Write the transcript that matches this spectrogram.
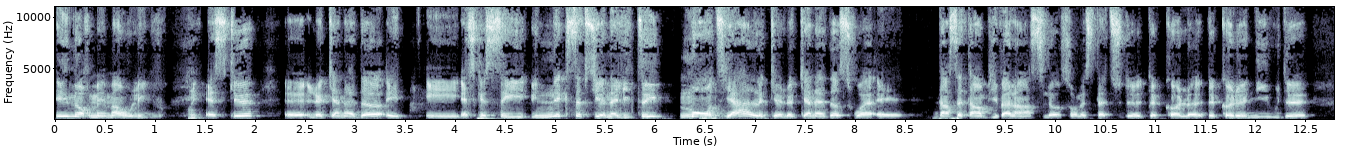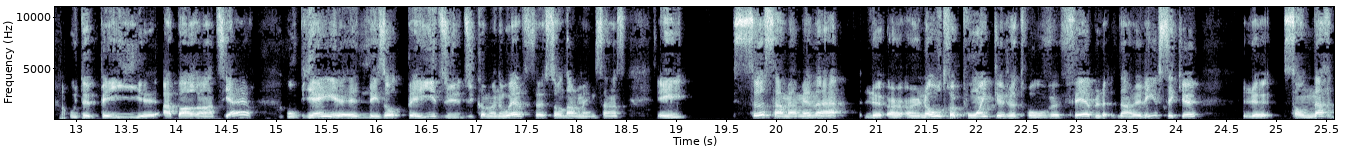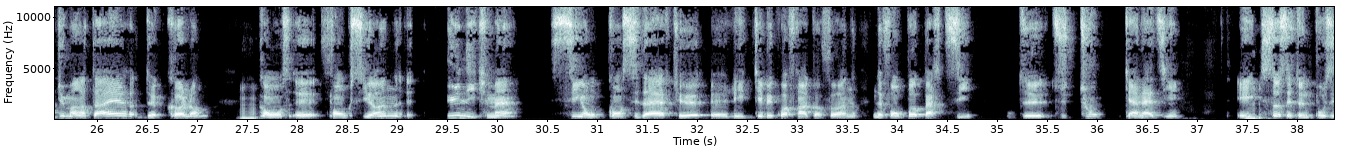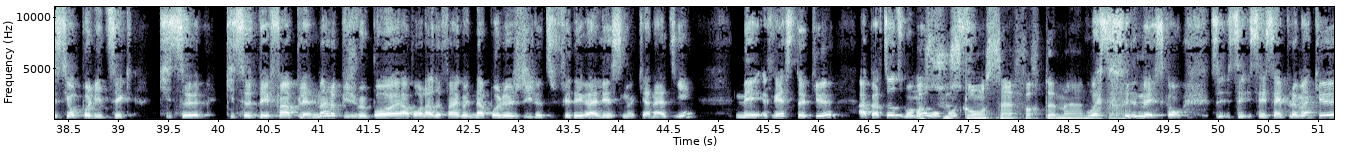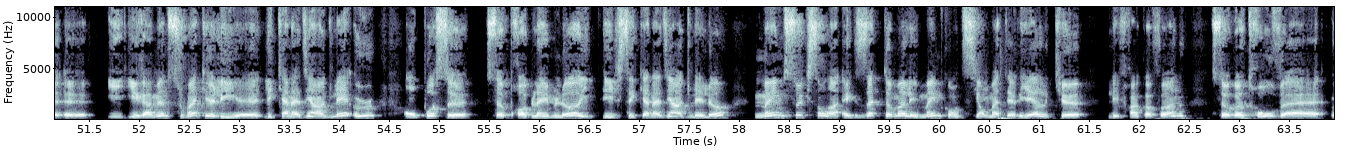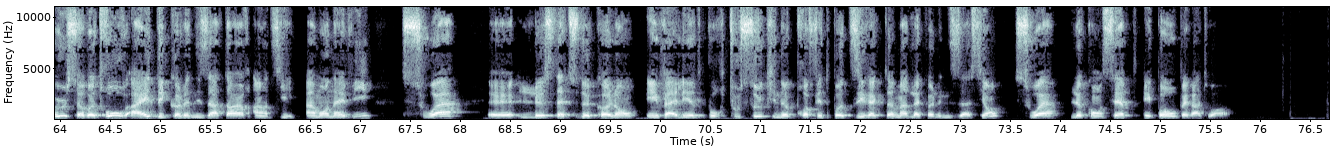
énormément au livre. Est-ce que euh, le Canada est, est-ce que c'est une exceptionnalité mondiale que le Canada soit euh, dans cette ambivalence-là sur le statut de, de, de colonie ou de, ou de pays à part entière, ou bien les autres pays du, du Commonwealth sont dans le même sens? Et ça, ça m'amène à un, autre point que je trouve faible dans le livre, c'est que le, son argumentaire de colon mhm. euh, fonctionne uniquement si on considère que euh, les Québécois francophones ne font pas partie de, du tout canadien. Et mhm. ça, c'est une position politique qui se, qui se défend pleinement. Là, puis je veux pas avoir l'air de faire une apologie là, du fédéralisme canadien, mais reste que à partir du moment où on ce qu'on sent fortement. Ouais, mais ce qu'on c'est simplement que euh, il, ramène souvent que les, euh, les Canadiens anglais eux ont pas ce, ce problème-là et, ces Canadiens anglais-là, même ceux qui sont dans exactement les mêmes conditions matérielles que les francophones se retrouvent eux se retrouvent à être des colonisateurs entiers. À mon avis, soit euh, le statut de colon est valide pour tous ceux qui ne profitent pas directement de la colonisation, soit le concept est pas opératoire.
